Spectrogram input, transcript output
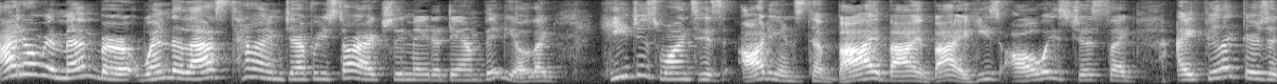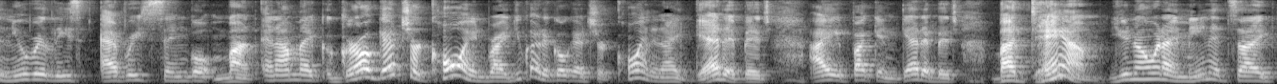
I don't remember when the last time Jeffree Star actually made a damn video. Like, he just wants his audience to buy, buy, buy. He's always just like, I feel like there's a new release every single month. And I'm like, girl, get your coin, right? You gotta go get your coin. And I get it, bitch. I fucking get it, bitch. But damn, you know what I mean? It's like,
